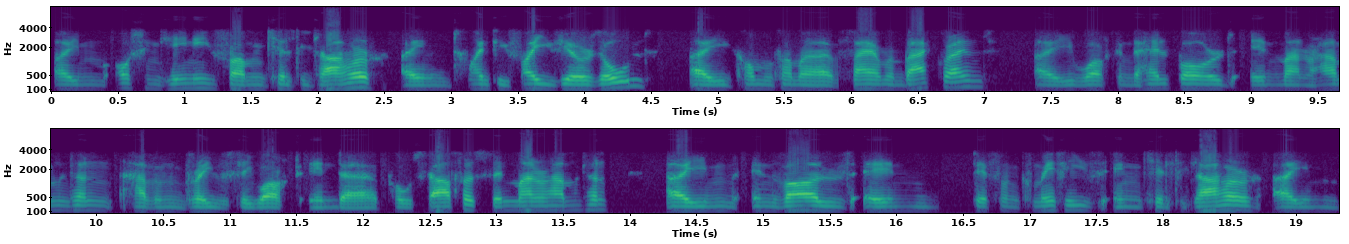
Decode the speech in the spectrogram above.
I'm Oisín Keaney from Kilty I'm 25 years old. I come from a farming background. I work in the health board in Manorhamilton, having previously worked in the post office in Manorhamilton. I'm involved in different committees in Kilty I'm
